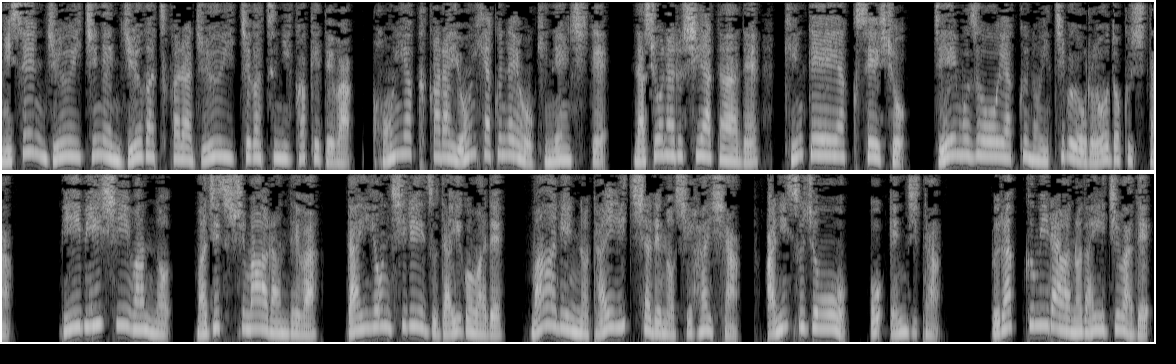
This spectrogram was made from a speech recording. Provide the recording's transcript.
2011年10月から11月にかけては、翻訳から400年を記念して、ナショナルシアターで、欽定訳聖書、ジェームズ王訳の一部を朗読した。BBC1 の魔術師マーリンでは、第4シリーズ第5話で、マーリンの対立者での支配者、アニス女王を演じた。ブラックミラーの第1話で、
